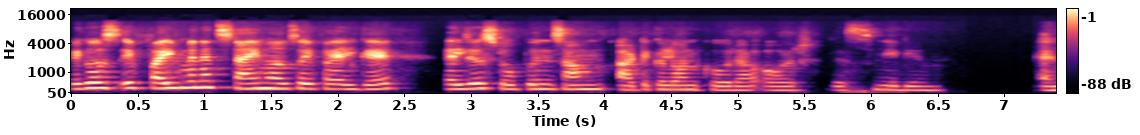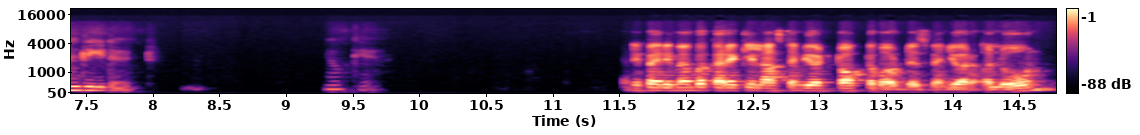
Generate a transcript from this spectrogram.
Because if five minutes time also if I'll get, I'll just open some article on Quora or this medium and read it. Okay. And if I remember correctly, last time you had talked about this. When you are alone,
